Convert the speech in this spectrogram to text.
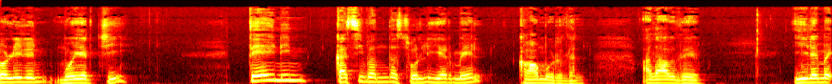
தொழிலின் முயற்சி தேனின் கசிவந்த சொல்லியர் மேல் காமுறுதல். அதாவது இளமை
